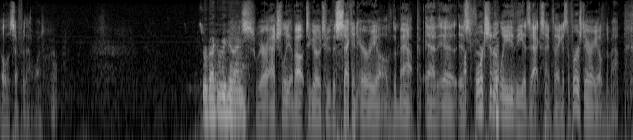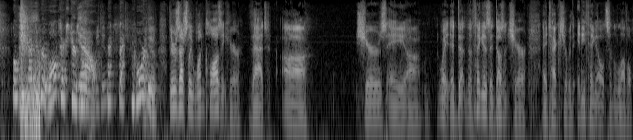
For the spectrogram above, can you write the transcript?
Oh, except for that one. So we're back in the beginning. Yes, we are actually about to go to the second area of the map, and it is fortunately the exact same thing as the first area of the map. Oh, we got different wall textures Yeah, now. we do. That's that's important. There's actually one closet here that uh, shares a. Uh, wait, it, the thing is, it doesn't share a texture with anything else in the level,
